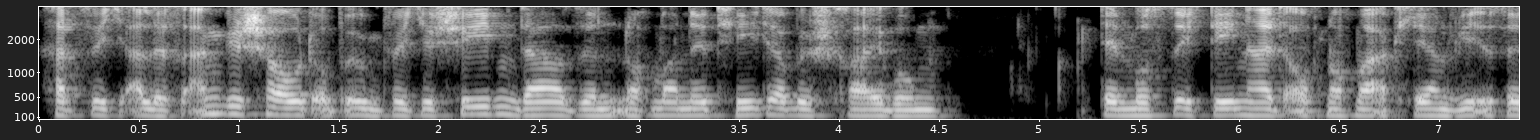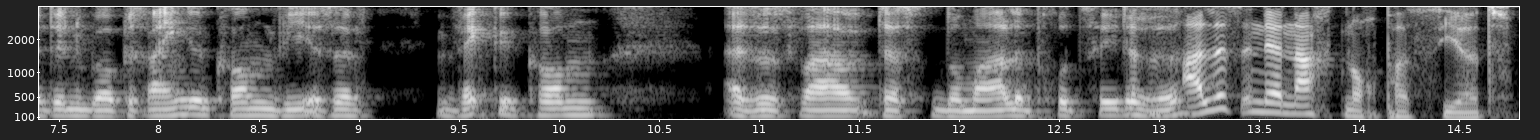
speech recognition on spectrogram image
hat sich alles angeschaut, ob irgendwelche Schäden da sind, nochmal eine Täterbeschreibung. Dann musste ich denen halt auch nochmal erklären, wie ist er denn überhaupt reingekommen, wie ist er weggekommen. Also es war das normale Prozedere. Das ist alles in der Nacht noch passiert.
